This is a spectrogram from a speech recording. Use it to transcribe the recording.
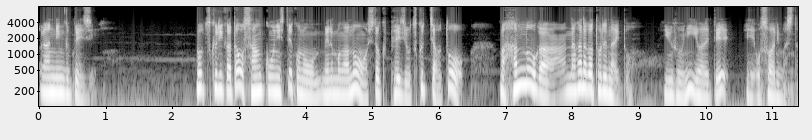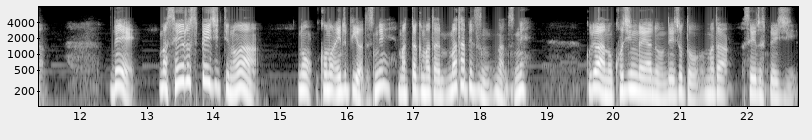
ランディングページの作り方を参考にして、このメルマガの取得ページを作っちゃうと、まあ、反応がなかなか取れないというふうに言われて、えー、教わりました。で、まあ、セールスページっていうのは、の、この LP はですね、全くまた、また別なんですね。これは、あの、個人がやるので、ちょっと、また、セールスページ、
